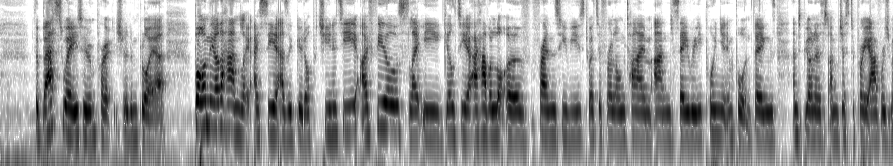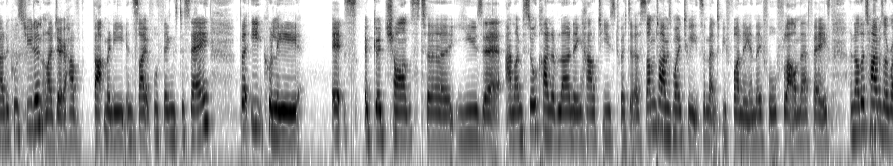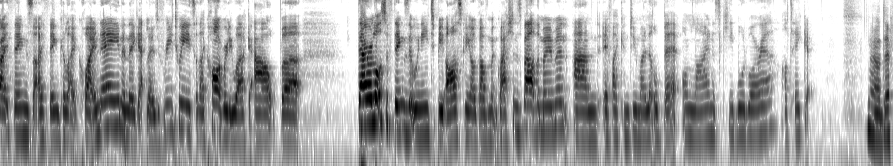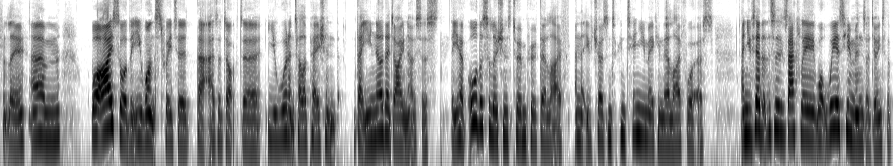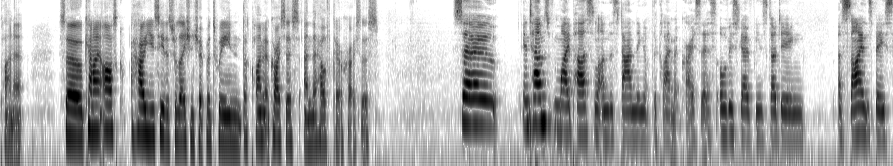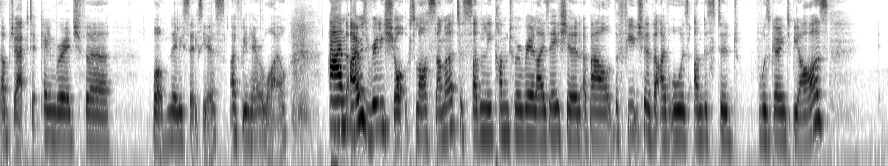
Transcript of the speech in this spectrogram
the best way to approach an employer. But on the other hand, like I see it as a good opportunity. I feel slightly guilty. I have a lot of friends who've used Twitter for a long time and say really poignant, important things. And to be honest, I'm just a pretty average medical student and I don't have that many insightful things to say. But equally, it's a good chance to use it and i'm still kind of learning how to use twitter. Sometimes my tweets are meant to be funny and they fall flat on their face. And other times i write things that i think are like quite inane and they get loads of retweets and i can't really work it out but there are lots of things that we need to be asking our government questions about at the moment and if i can do my little bit online as a keyboard warrior i'll take it. No definitely. Um, well, I saw that you once tweeted that as a doctor, you wouldn't tell a patient that you know their diagnosis, that you have all the solutions to improve their life, and that you've chosen to continue making their life worse. And you've said that this is exactly what we as humans are doing to the planet. So, can I ask how you see this relationship between the climate crisis and the healthcare crisis? So, in terms of my personal understanding of the climate crisis, obviously I've been studying a science based subject at Cambridge for well, nearly six years. I've been here a while. And I was really shocked last summer to suddenly come to a realization about the future that I've always understood was going to be ours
